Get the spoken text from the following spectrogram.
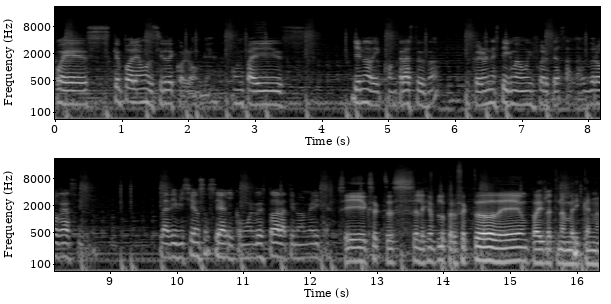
Pues, ¿qué podríamos decir de Colombia? Un país lleno de contrastes, ¿no? Y con un estigma muy fuerte hacia las drogas y la división social, como es toda Latinoamérica. Sí, exacto. Es el ejemplo perfecto de un país latinoamericano.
